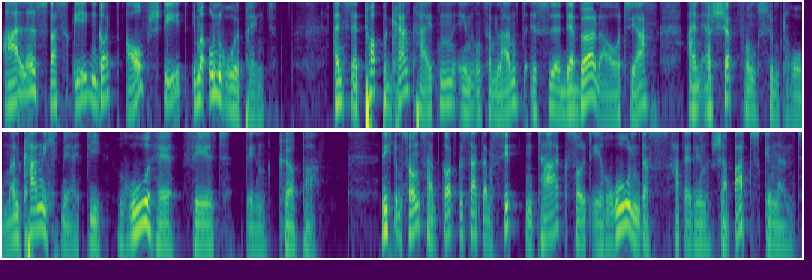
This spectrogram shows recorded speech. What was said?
alles, was gegen Gott aufsteht, immer Unruhe bringt. Eins der Top-Krankheiten in unserem Land ist äh, der Burnout, ja. Ein Erschöpfungssyndrom. Man kann nicht mehr. Die Ruhe fehlt dem Körper. Nicht umsonst hat Gott gesagt, am siebten Tag sollt ihr ruhen. Das hat er den Schabbat genannt.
